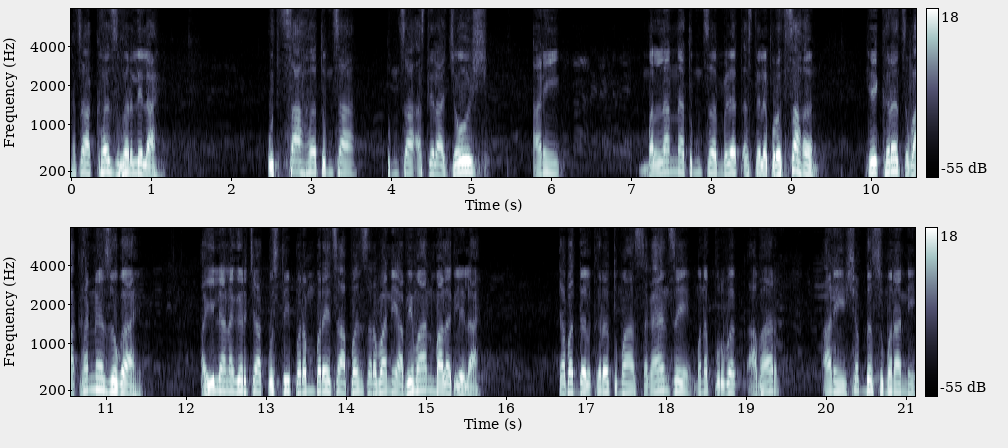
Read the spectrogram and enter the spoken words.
खचाखच भरलेलं आहे. उत्साह तुमचा तुमचा असलेला जोश आणि मल्लांना तुमचं मिळत असलेलं प्रोत्साहन हे खरंच वाखाणण्याजोगं आहे. अहिल्यानगरच्या कुस्ती परंपरेचा आपण सर्वांनी अभिमान बाळगलेला आहे. त्याबद्दल खरं तुम्हा सगळ्यांचे मनपूर्वक आभार आणि शब्द सुमनांनी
